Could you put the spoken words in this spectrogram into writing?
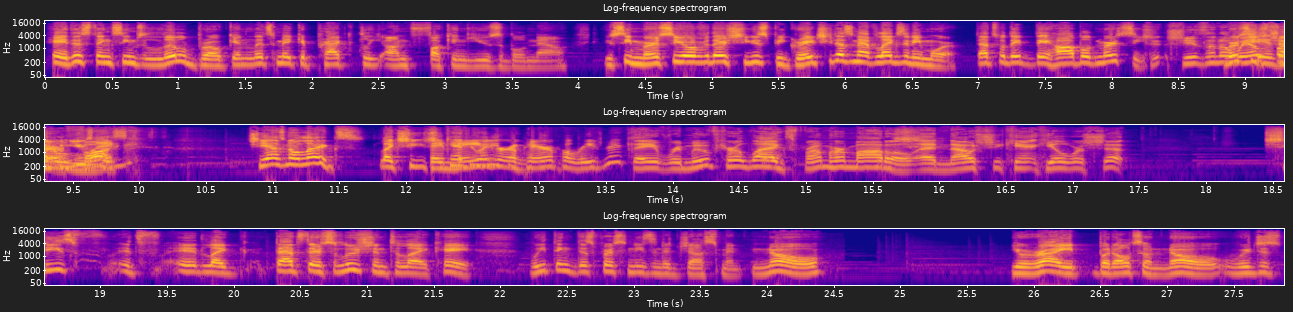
hey, this thing seems a little broken. Let's make it practically unfucking usable now. You see Mercy over there? She used to be great. She doesn't have legs anymore. That's what they they hobbled Mercy. She, she's in a Mercy wheelchair. her used- Fuck. She has no legs. Like she, they she can't do made her a anything. paraplegic. They removed her legs from her model, and now she can't heal worth shit. She's it's it like that's their solution to like hey we think this person needs an adjustment no you're right but also no we're just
